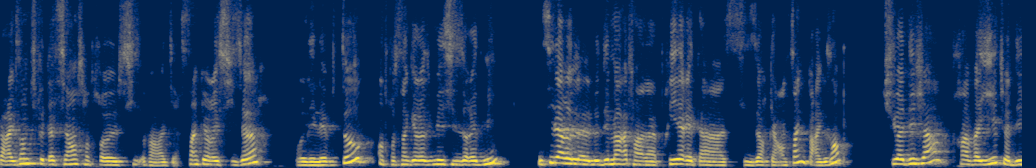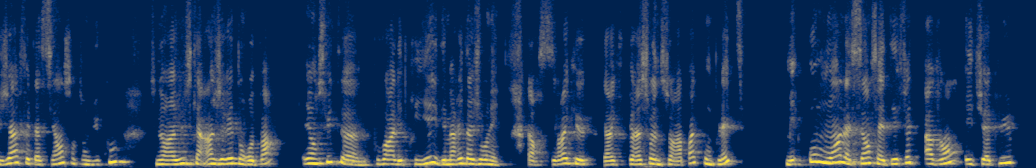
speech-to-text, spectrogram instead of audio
par exemple, tu fais ta séance entre 6, enfin, on va dire 5h et 6h pour les lève tôt, entre 5h30 et 6h30. Et si la, la prière est à 6h45, par exemple, tu as déjà travaillé, tu as déjà fait ta séance, donc du coup, tu n'auras juste qu'à ingérer ton repas et ensuite euh, pouvoir aller prier et démarrer ta journée. Alors, c'est vrai que la récupération ne sera pas complète, mais au moins la séance a été faite avant et tu as pu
